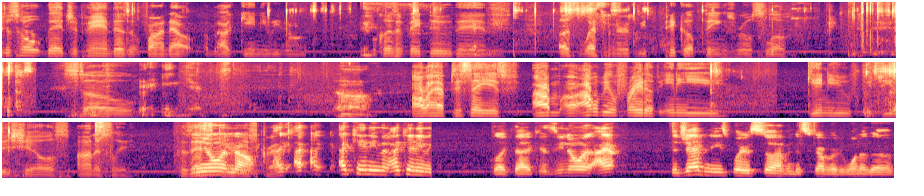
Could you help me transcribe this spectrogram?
just hope that Japan doesn't find out about Ginyu even more. Because if they do, then us Westerners we pick up things real slow. So. Uh, all I have to say is I'm uh, I will be afraid of any Ginyu Vegeta shells, honestly. Because that's you know what? No, I, I I can't even. I can't even like that because you know what? I the Japanese players still haven't discovered one of the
